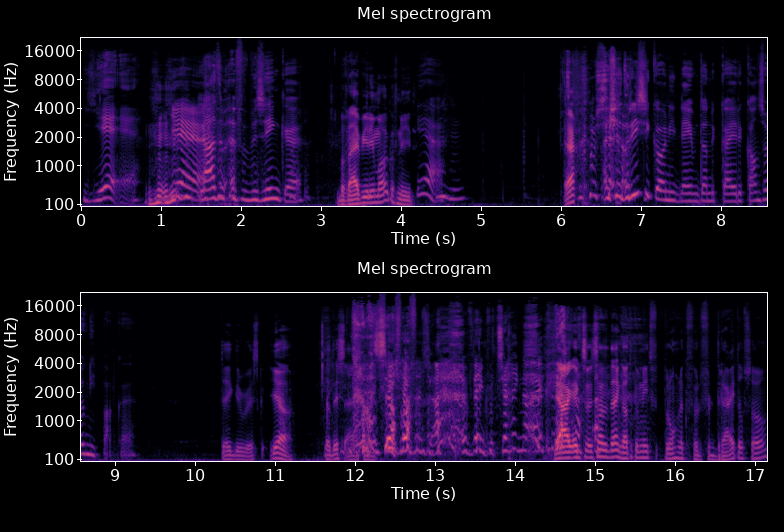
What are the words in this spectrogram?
Yeah. Yeah. Laat hem even bezinken. Begrijpen jullie hem ook of niet? Ja. Mhm. Echt? Als je het risico niet neemt, dan kan je de kans ook niet pakken. Take the risk. Ja, dat is eigenlijk. zelf Ja. Denken, wat zeg ik nou eigenlijk? Ja, ik, ik zat te denken, had ik hem niet per ongeluk ver- verdraaid of zo?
